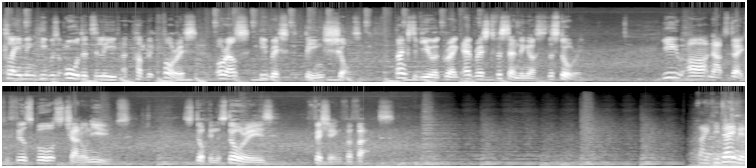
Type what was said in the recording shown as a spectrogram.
claiming he was ordered to leave a public forest or else he risked being shot. Thanks to viewer Greg Everest for sending us the story. You are now up to date with Field Sports Channel News. Stuck in the stories, fishing for facts. Thank you, David.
